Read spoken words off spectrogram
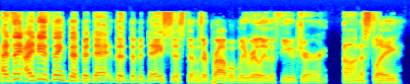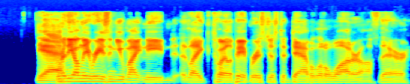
I think I do think that bidet the, the bidet systems are probably really the future, honestly. Yeah, Where the only reason you might need like toilet paper is just to dab a little water off there.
